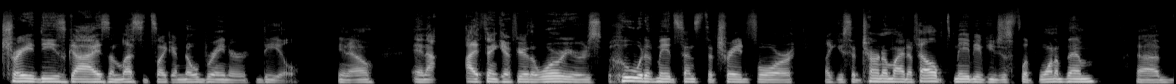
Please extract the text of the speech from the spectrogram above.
trade these guys unless it's like a no brainer deal, you know? And I, I think if you're the Warriors, who would have made sense to trade for? Like you said, Turner might have helped. Maybe if you just flip one of them. Um,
